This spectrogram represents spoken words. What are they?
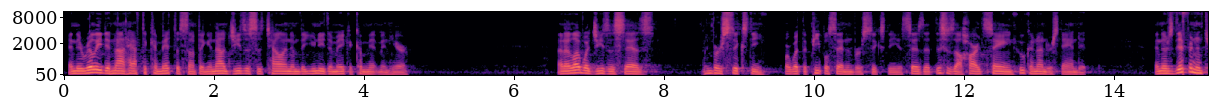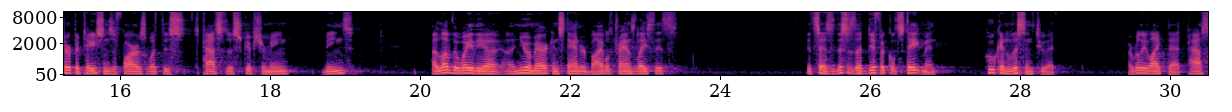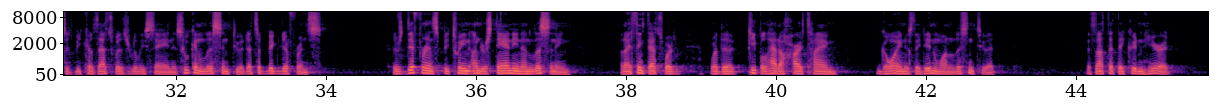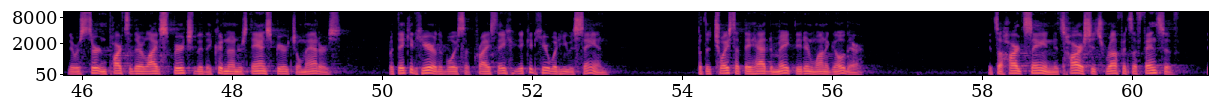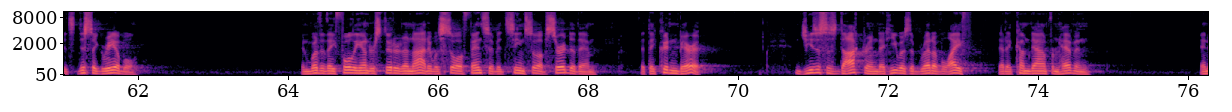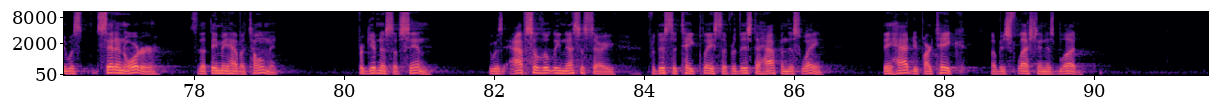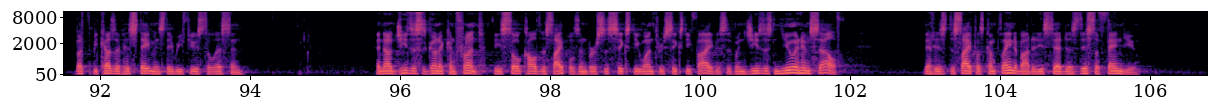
And they really did not have to commit to something. And now Jesus is telling them that you need to make a commitment here. And I love what Jesus says in verse 60 or what the people said in verse 60. It says that this is a hard saying. Who can understand it? And there's different interpretations as far as what this passage of Scripture mean, means. I love the way the uh, New American Standard Bible translates this. It says, This is a difficult statement. Who can listen to it? I really like that passage because that's what it's really saying is who can listen to it. That's a big difference. There's difference between understanding and listening. And I think that's where where the people had a hard time going is they didn't want to listen to it. It's not that they couldn't hear it. There were certain parts of their lives spiritually that they couldn't understand spiritual matters, but they could hear the voice of Christ. They, they could hear what he was saying. But the choice that they had to make, they didn't want to go there. It's a hard saying. It's harsh. It's rough. It's offensive. it's disagreeable. And whether they fully understood it or not, it was so offensive, it seemed so absurd to them that they couldn't bear it. Jesus' doctrine that he was the bread of life that had come down from heaven, and it was set in order so that they may have atonement, forgiveness of sin. It was absolutely necessary for this to take place, for this to happen this way. They had to partake of his flesh and his blood. But because of his statements, they refused to listen. And now Jesus is going to confront these so called disciples in verses 61 through 65. He says, When Jesus knew in himself that his disciples complained about it, he said, Does this offend you?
